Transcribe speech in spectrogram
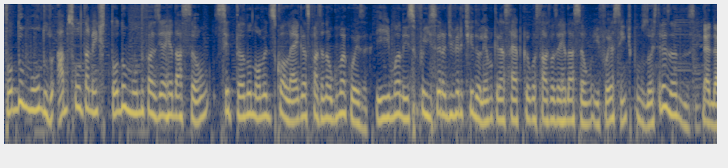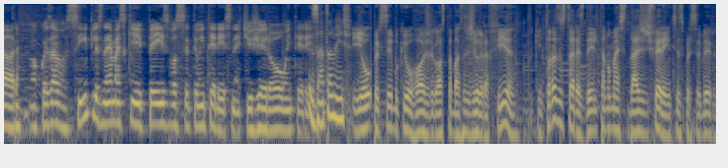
todo mundo, absolutamente todo mundo fazia a redação citando o nome dos colegas fazendo alguma coisa. E, mano, isso, foi, isso era divertido. Eu lembro que nessa época eu gostava de fazer redação. E foi assim, tipo, uns dois, três anos, assim. É da hora. Uma coisa simples, né? Mas que fez você ter um interesse, né? Te gerou um interesse. Exatamente. E eu percebo que o Roger gosta bastante de geografia, porque em todas as histórias dele tá numa cidade diferente, vocês perceberam?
